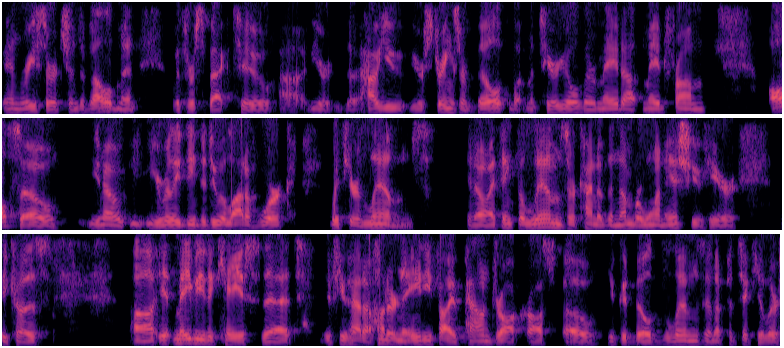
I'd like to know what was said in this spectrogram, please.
in research and development with respect to uh, your the, how you your strings are built, what material they're made up made from. Also, you know, you really need to do a lot of work with your limbs you know, I think the limbs are kind of the number one issue here because uh, it may be the case that if you had a 185 pound draw crossbow, you could build the limbs in a particular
